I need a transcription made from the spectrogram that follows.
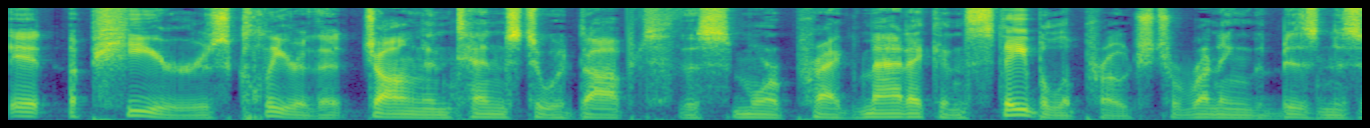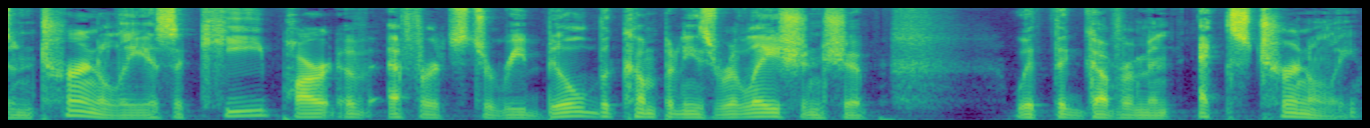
it appears clear that Zhang intends to adopt this more pragmatic and stable approach to running the business internally as a key part of efforts to rebuild the company's relationship with the government externally.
